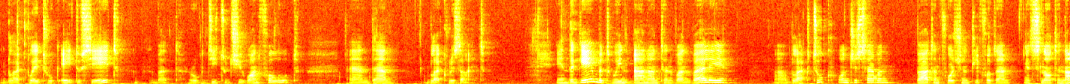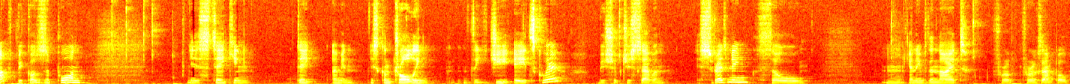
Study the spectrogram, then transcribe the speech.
black played rook a to c8, but rook d to g1 followed, and then black resigned. In the game between Anand and Van Wely, uh, black took on g7, but unfortunately for them it's not enough because the pawn is taking, take, I mean, is controlling the g8 square, bishop g7 is threatening, so, mm, and if the knight, for, for example,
